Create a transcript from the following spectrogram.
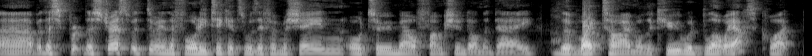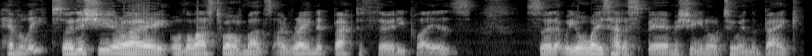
Uh, but the sp- the stress with doing the forty tickets was if a machine or two malfunctioned on the day, the wait time or the queue would blow out quite heavily. So this year, I or the last twelve months, I reined it back to thirty players, so that we always had a spare machine or two in the bank.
